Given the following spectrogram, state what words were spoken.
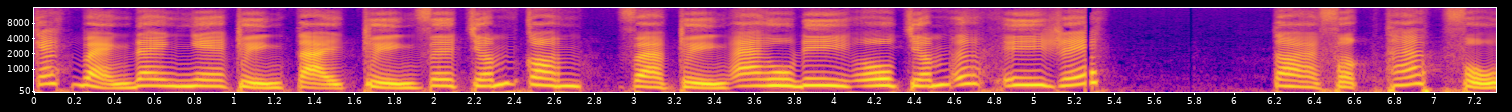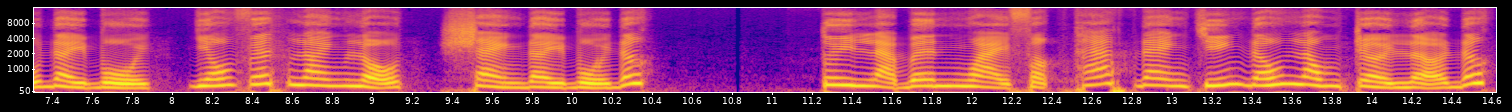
Các bạn đang nghe truyện tại truyệnv.com và truyệnaudio.fiz. Tòa Phật tháp phủ đầy bụi, dấu vết loang lổ, sàn đầy bụi đất. Tuy là bên ngoài Phật tháp đang chiến đấu long trời lở đất,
